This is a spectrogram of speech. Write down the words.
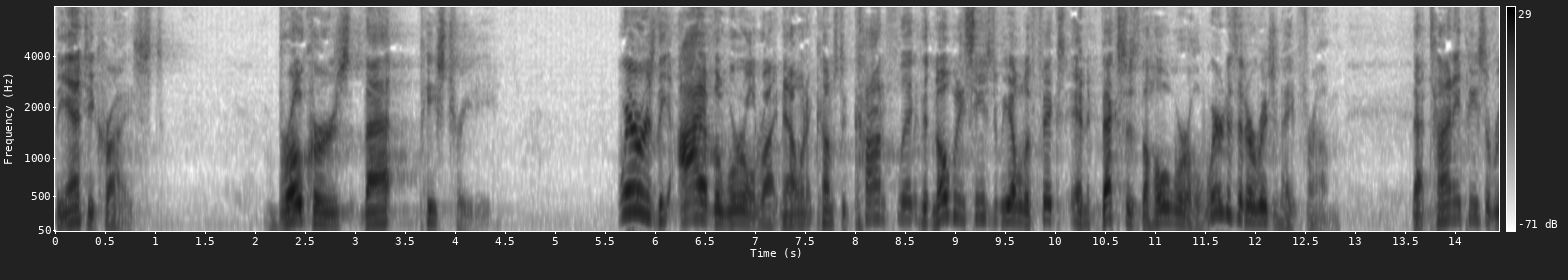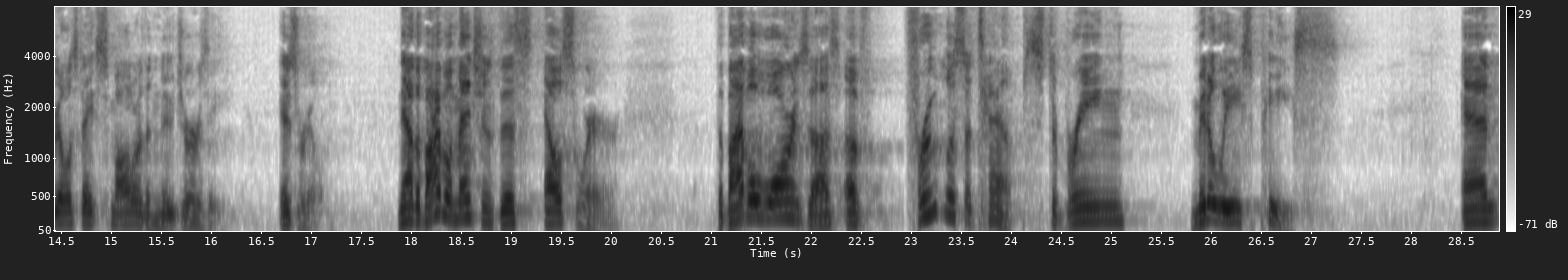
the Antichrist, brokers that peace treaty. Where is the eye of the world right now when it comes to conflict that nobody seems to be able to fix and vexes the whole world? Where does it originate from? That tiny piece of real estate smaller than New Jersey, Israel. Now, the Bible mentions this elsewhere. The Bible warns us of fruitless attempts to bring Middle East peace. And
